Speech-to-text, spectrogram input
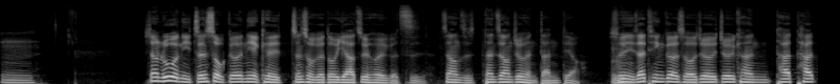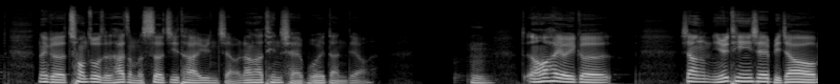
嗯，像如果你整首歌，你也可以整首歌都压最后一个字，这样子，但这样就很单调，所以你在听歌的时候就，就就会看他他那个创作者他怎么设计他的韵脚，让他听起来不会单调，嗯，然后还有一个，像你去听一些比较。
